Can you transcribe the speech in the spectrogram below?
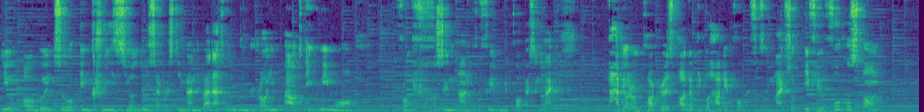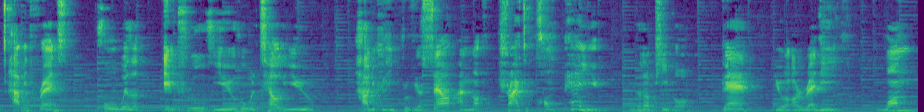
You are going to increase your low self-esteem, and by that will even draw you out a way more from focusing and fulfilling your purpose in life. Have your own purpose. Other people have their purposes in life. So if you focus on having friends who will improve you, who will tell you how you can improve yourself and not try to compare you with other people, then you are already one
